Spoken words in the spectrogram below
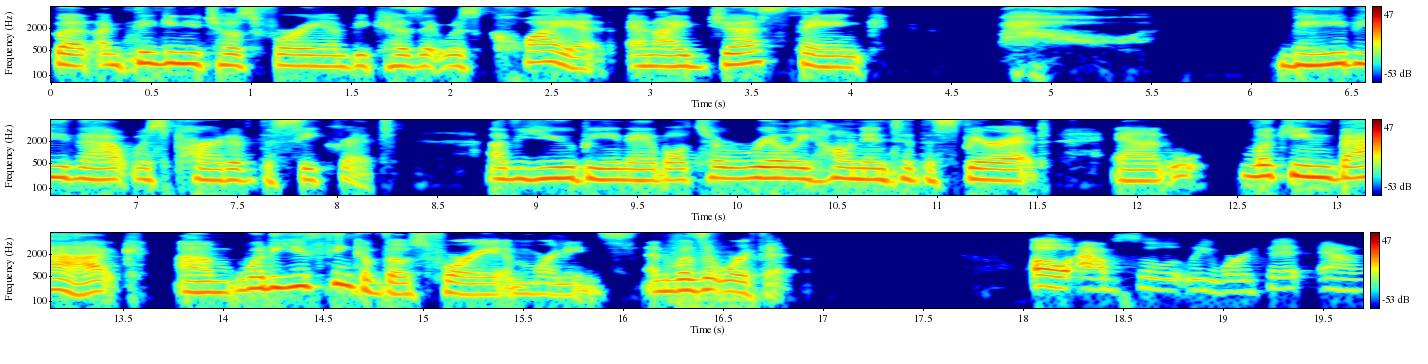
But I'm thinking you chose 4 a.m. because it was quiet. And I just think, wow, maybe that was part of the secret of you being able to really hone into the spirit. And looking back, um, what do you think of those 4 a.m. mornings? And was it worth it? Oh, absolutely worth it. And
